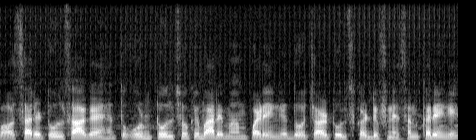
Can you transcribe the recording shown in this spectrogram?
बहुत सारे टूल्स आ गए हैं तो उन टूल्सों के बारे में हम पढ़ेंगे, दो चार टूल्स का डिफिनेशन करेंगे,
